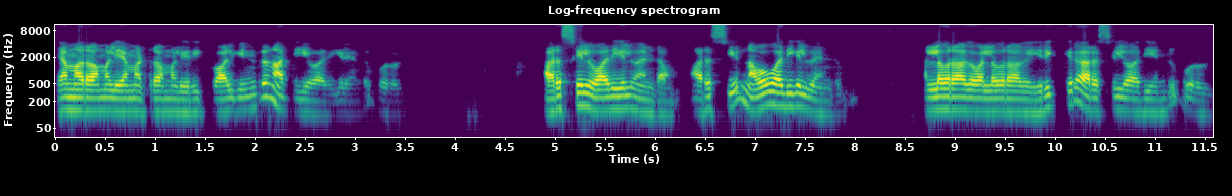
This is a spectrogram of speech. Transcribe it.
ஏமாறாமல் ஏமாற்றாமல் இரு வாழ்கின்ற நாத்திகவாதிகள் என்று பொருள். அரசியல்வாதிகள் வேண்டாம். அரசியல் நவவாதிகள் வேண்டும். நல்லவராக வல்லவராக இருக்கிற அரசியல்வாதி என்று பொருள்.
